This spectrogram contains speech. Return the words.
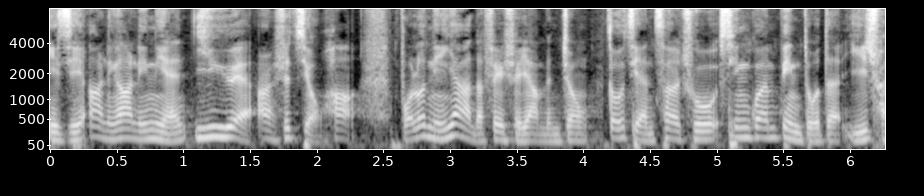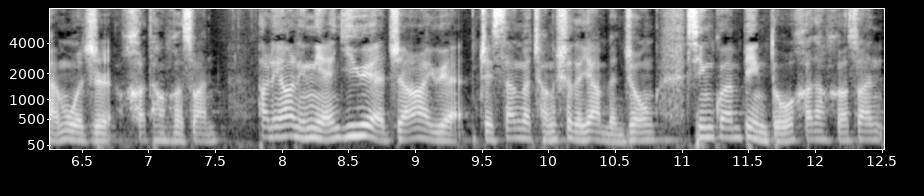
以及二零二零年一月二十九号博洛尼亚的废水样本中，都检测出新冠病毒的遗传物质。核糖核酸。二零二零年一月至二月，这三个城市的样本中，新冠病毒核糖核酸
